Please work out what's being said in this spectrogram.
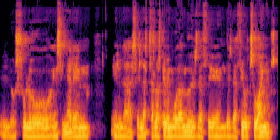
los suelo enseñar en, en las, en las charlas que vengo dando desde hace, desde hace ocho años.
